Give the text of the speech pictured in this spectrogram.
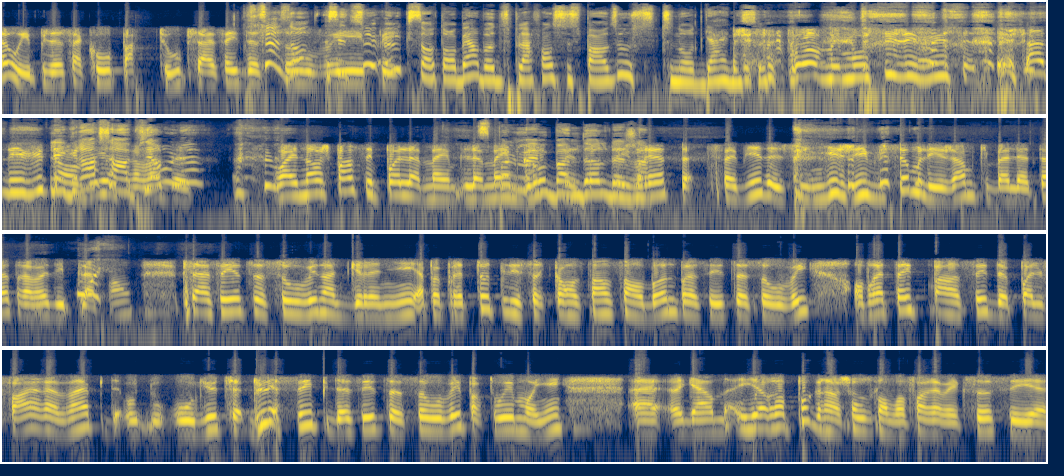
Ben oui, puis là, ça court partout, puis ça essaye de se C'est eux sauver. C'est-tu puis- eux qui sont tombés en bas du plafond suspendu ou c'est une autre gang, ça? pas, mais moi aussi, j'ai vu cette, j'en ai vu Les grands champions, de- là? Ouais, non, je pense que c'est pas le même, le même pas le même groupe. bundle de gens. vrai, tu fais bien de le souligner. J'ai vu ça, moi, les jambes qui ballottaient à travers des plafonds. Puis ça essayait de se sauver dans le grenier. À peu près toutes les circonstances sont bonnes pour essayer de se sauver. On pourrait peut-être penser de pas le faire avant, puis au, au lieu de se blesser, puis d'essayer de se sauver par tous les moyens. Euh, regarde, il y aura pas grand-chose qu'on va faire avec ça. C'est, euh,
